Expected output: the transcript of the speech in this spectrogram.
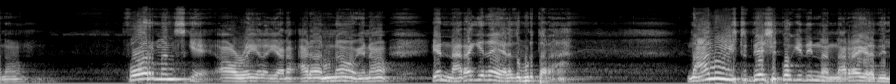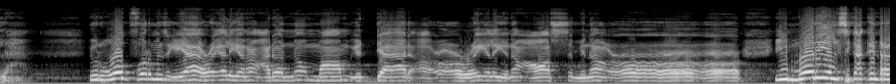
ಏನೋ. ಫೋರ್ ಮಂತ್ಸ್ಗೆ ಆ ರೈಯಲ್ಲ ಏನೋ ಅನ್ನೋ ಏನೋ. ಏನು ನರಗಿರ ಎಳೆದು ಬಿಡ್ತಾರ? ನಾನು ಇಷ್ಟು ದೇಶಕ್ಕೆ ಹೋಗಿದ್ದೀನಿ, ನಾನು ನರ ಎಳೆದಿಲ್ಲ. ಇವ್ರು ಹೋಗಿ ಫೋರ್ know, ಯಾ don't ಏನೋ I don't know mom really, dad know, ಏನೋ you know, ಈ ಮೋರಿಯಲ್ಲಿ ಸಿಕ್ಕಾಕೊಂಡ್ರೆ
